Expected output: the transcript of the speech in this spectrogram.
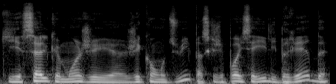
qui est celle que moi j'ai euh, j'ai conduit, parce que j'ai pas essayé l'hybride,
